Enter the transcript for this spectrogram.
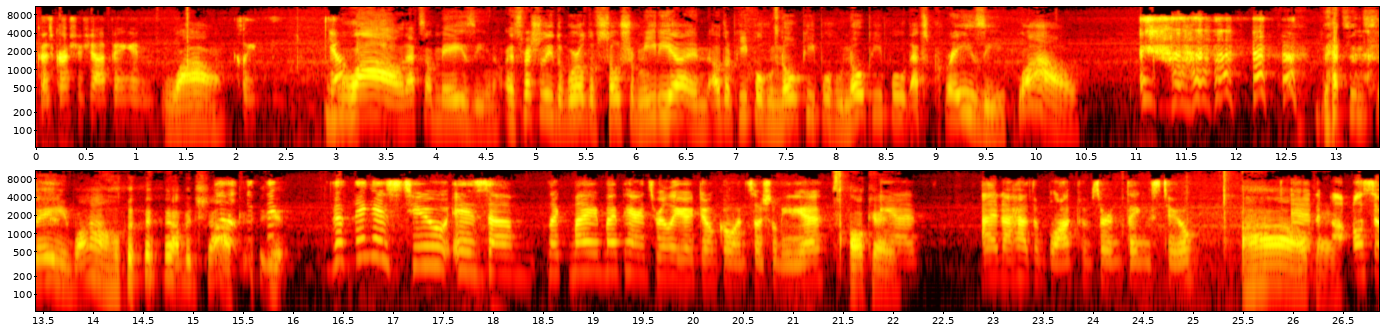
goes grocery shopping and wow. clean. Yep. Wow, that's amazing. Especially the world of social media and other people who know people who know people. That's crazy. Wow. that's insane. Wow. I'm in shock. Well, the, thing, the thing is too is um, like my my parents really don't go on social media, Okay. and and I have them blocked from certain things too. Ah, and okay. also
